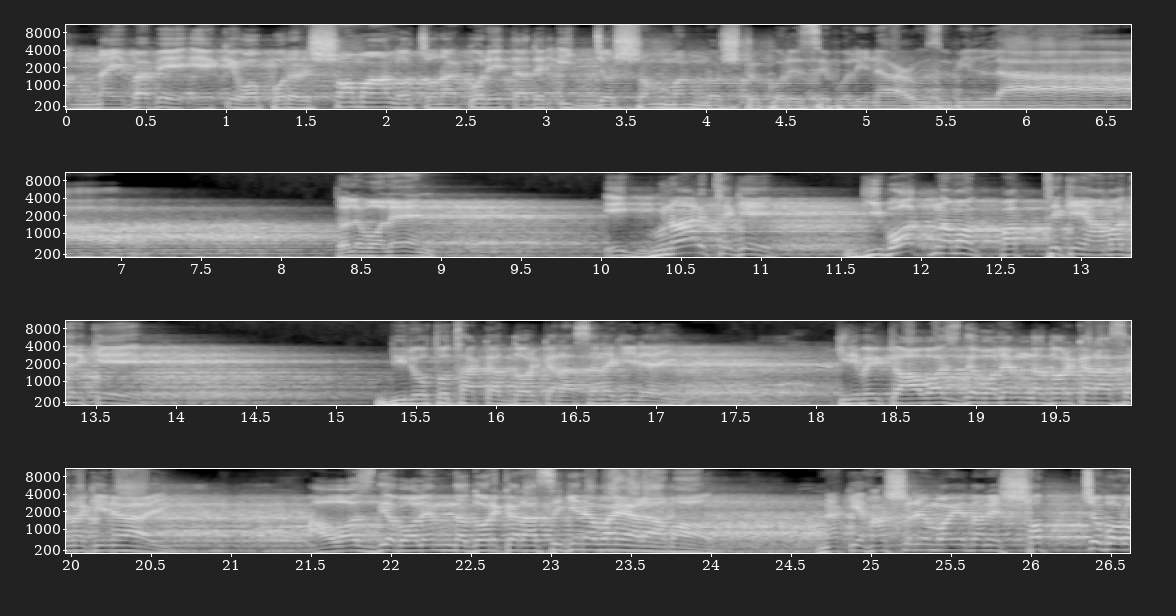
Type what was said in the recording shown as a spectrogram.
অন্যায়ভাবে একে অপরের সমালোচনা করে তাদের ইজ্জত সম্মান নষ্ট করেছে বলি না আউজুবিল্লাহ তাহলে বলেন, এই গুনার থেকে গিবত নামক পাপ থেকে আমাদেরকে বিরত থাকার দরকার আছে নাকি নাই? কিরে ভাই, একটু আওয়াজ দিয়ে বলেন না দরকার আছে নাকি নাই? আওয়াজ দিয়ে বলেন না দরকার আছে কিনা আর আমার? নাকি হাসরে ময়দানে সবচেয়ে বড়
